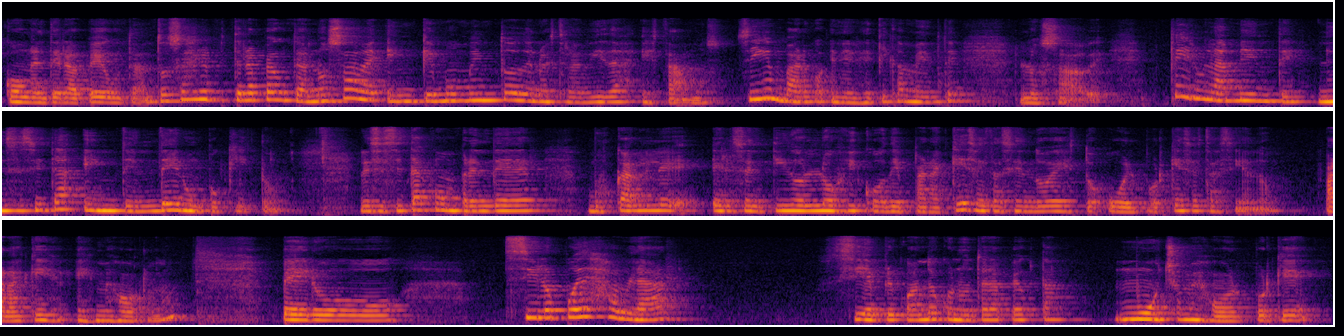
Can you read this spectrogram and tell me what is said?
con el terapeuta. Entonces el terapeuta no sabe en qué momento de nuestra vida estamos. Sin embargo, energéticamente lo sabe. Pero la mente necesita entender un poquito, necesita comprender, buscarle el sentido lógico de para qué se está haciendo esto o el por qué se está haciendo, para qué es mejor, ¿no? Pero si lo puedes hablar, siempre y cuando con un terapeuta, mucho mejor, porque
